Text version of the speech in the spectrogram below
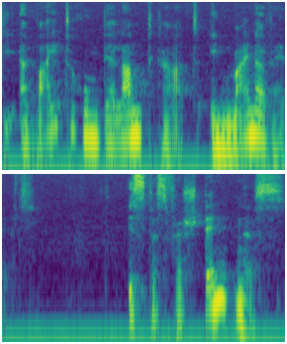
Die Erweiterung der Landkarte in meiner Welt ist das Verständnis,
